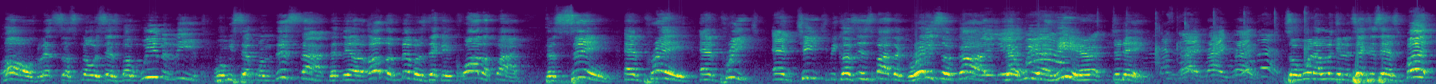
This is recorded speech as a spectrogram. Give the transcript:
Paul lets us know, it says, but we believe when we step on this side that there are other members that can qualify to sing and pray and preach and teach because it's by the grace of God that we are here today. That's good. Right, right, right. Good. So when I look at the text, it says, but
